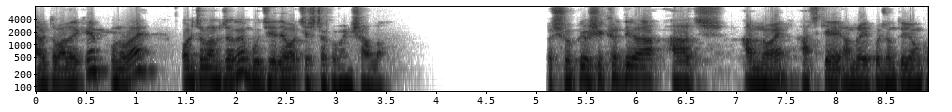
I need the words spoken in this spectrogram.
আমি তোমাদেরকে পুনরায় পর্যালোচনা বুঝিয়ে দেওয়ার চেষ্টা করব ইনশাল্লাহ সুপ্রিয় শিক্ষার্থীরা, আজ আর নয়, আজকে আমরা এই পর্যন্ত এই অঙ্ক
